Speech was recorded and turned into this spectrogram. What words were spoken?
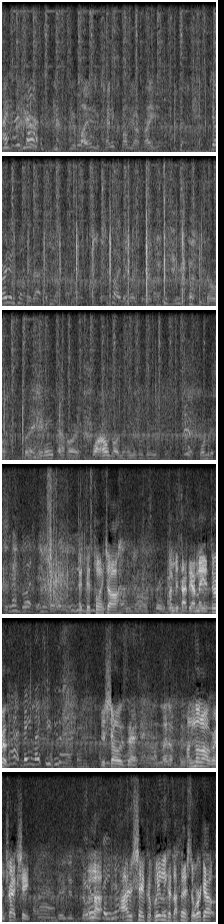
I heard that. Your biomechanics probably aren't right. Jordan told me that. It's not that She probably didn't work for me. no, but it ain't that hard. Well, I don't go on the interval days. So some of the shit. You don't go on interval days. At this point, y'all, I'm just happy I made it through. They let you do that. This shows that I'm no longer in track shape. I'm not out of shape completely because I finished the workout.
